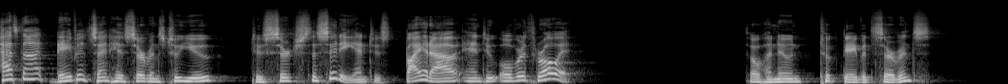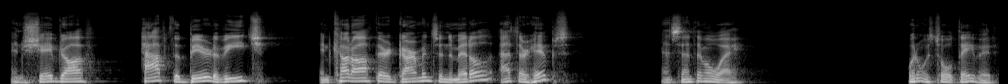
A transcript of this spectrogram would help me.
Has not David sent his servants to you to search the city and to spy it out and to overthrow it? So Hanun took David's servants and shaved off half the beard of each, and cut off their garments in the middle at their hips, and sent them away. When it was told David,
